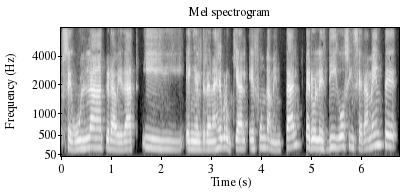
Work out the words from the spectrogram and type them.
según la gravedad y en el drenaje bronquial es fundamental, pero les digo sinceramente,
